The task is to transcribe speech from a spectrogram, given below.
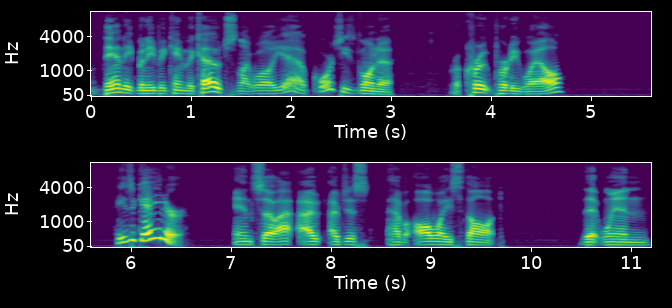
then he, when he became the coach, it's like, well, yeah, of course he's going to recruit pretty well. He's a Gator. And so I, I, I just have always thought that when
